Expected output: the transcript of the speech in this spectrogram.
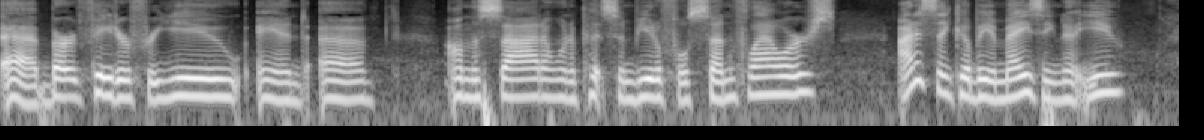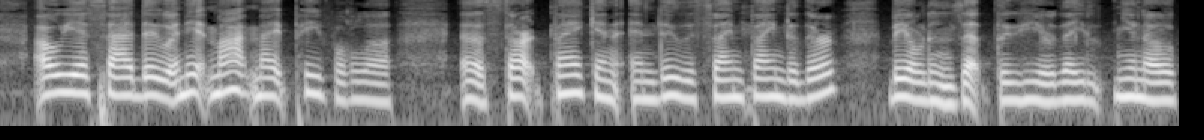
uh, bird feeder for you and uh, on the side I want to put some beautiful sunflowers. I just think it'll be amazing, don't you? Oh yes, I do, and it might make people uh, uh, start thinking and do the same thing to their buildings up through here. They, you know,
